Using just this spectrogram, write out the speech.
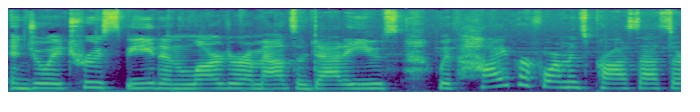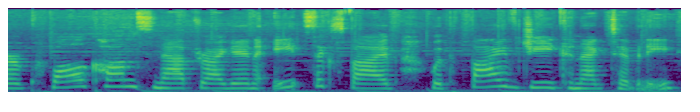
Enjoy true speed and larger amounts of data use with high performance processor Qualcomm Snapdragon 865 with 5G connectivity.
